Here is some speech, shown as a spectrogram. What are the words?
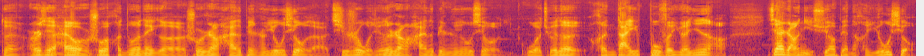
对，而且还有说很多那个说让孩子变成优秀的，其实我觉得让孩子变成优秀，我觉得很大一部分原因啊，家长你需要变得很优秀。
